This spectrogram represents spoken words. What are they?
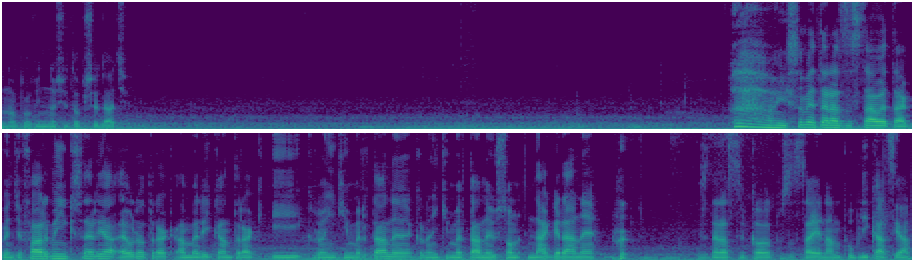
No powinno się to przydać. I w sumie teraz zostały tak, będzie Farming seria, Eurotrack, American Track i Kroniki Myrtany. Kroniki Myrtany już są nagrane. Więc teraz tylko zostaje nam publikacja.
